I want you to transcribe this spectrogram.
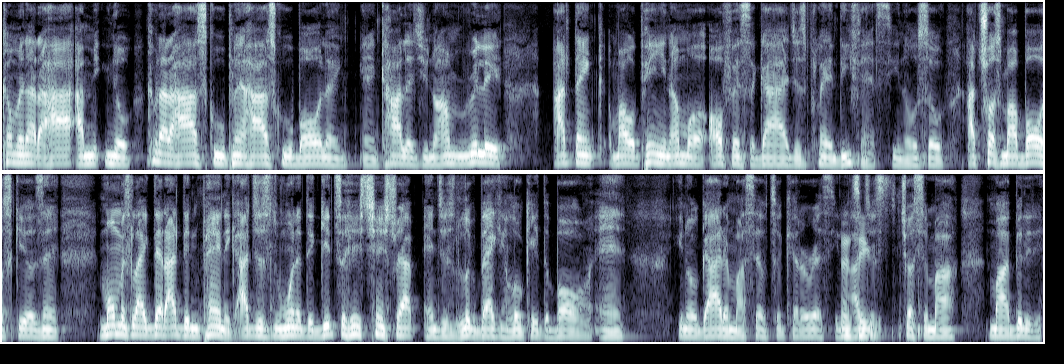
coming out of high, I mean, you know, coming out of high school, playing high school ball and, and college, you know, I'm really, I think, my opinion, I'm an offensive guy just playing defense, you know. So I trust my ball skills. And moments like that, I didn't panic. I just wanted to get to his chin strap and just look back and locate the ball. And you know, God and myself took care of the rest. You know, I just trusted my my ability.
